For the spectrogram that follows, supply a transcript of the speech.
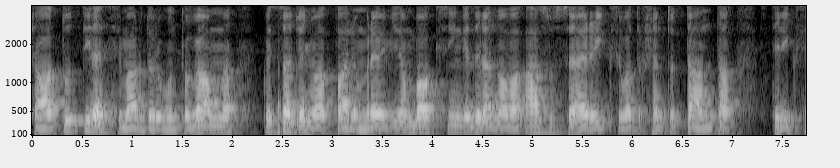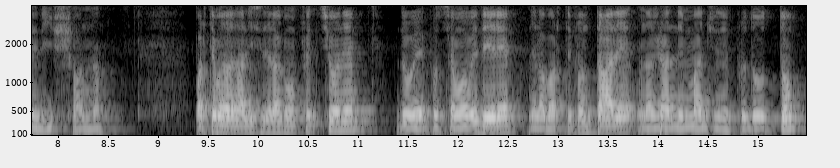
Ciao a tutti da estremhardware.com Quest'oggi andiamo a fare un breve video unboxing della nuova Asus RX 480 Strix Edition. Partiamo dall'analisi della confezione dove possiamo vedere nella parte frontale una grande immagine del prodotto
